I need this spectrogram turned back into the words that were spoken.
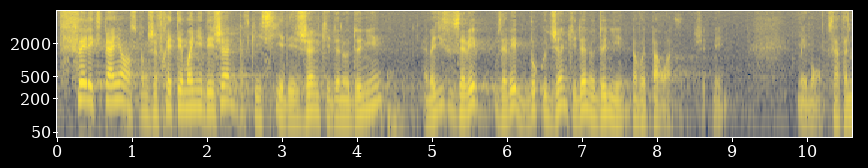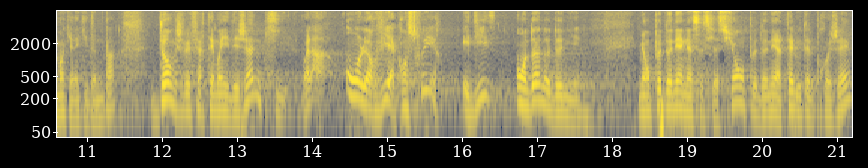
fais l'expérience. Donc je ferai témoigner des jeunes, parce qu'ici il y a des jeunes qui donnent au denier. Elle m'a dit, vous avez, vous avez beaucoup de jeunes qui donnent au denier dans votre paroisse. Mais, mais bon, certainement qu'il y en a qui ne donnent pas. Donc je vais faire témoigner des jeunes qui, voilà, ont leur vie à construire et disent, on donne au denier. Mais on peut donner à une association, on peut donner à tel ou tel projet.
